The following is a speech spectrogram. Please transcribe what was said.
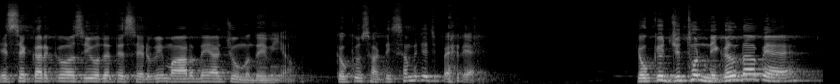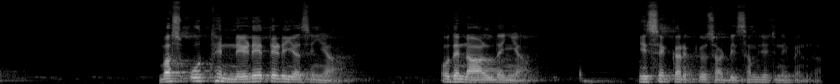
ਇਸੇ ਕਰਕੇ ਅਸੀਂ ਉਹਦੇ ਤੇ ਸਿਰ ਵੀ ਮਾਰਦੇ ਆ ਝੁੰਮਦੇ ਵੀ ਆ ਕਿਉਂਕਿ ਉਹ ਸਾਡੀ ਸਮਝ 'ਚ ਪੈ ਰਿਹਾ ਹੈ। ਕਿਉਂਕਿ ਜਿੱਥੋਂ ਨਿਕਲਦਾ ਪਿਆ ਹੈ, ਬਸ ਉੱਥੇ ਨੇੜੇ ਤੇੜੇ ਅਸੀਂ ਆ ਉਹਦੇ ਨਾਲ ਦੇ ਹੀ ਇਸੇ ਕਰਕੇ ਉਹ ਸਾਡੀ ਸਮਝ 'ਚ ਨਹੀਂ ਪੈਂਦਾ।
